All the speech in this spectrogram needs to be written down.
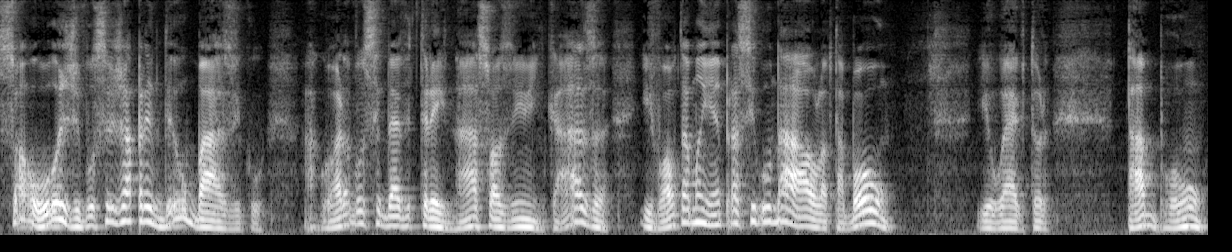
Só hoje você já aprendeu o básico. Agora você deve treinar sozinho em casa e volta amanhã para a segunda aula, tá bom? E o Hector, tá bom,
